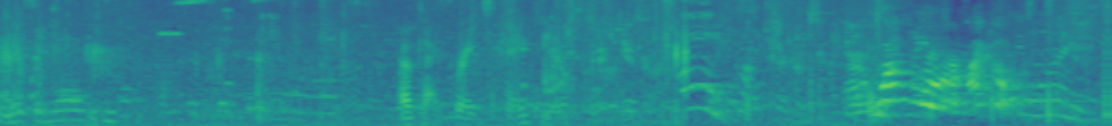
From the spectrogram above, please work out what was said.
Jason. Okay, great. Thank you. Thank you. And one more, Michael.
